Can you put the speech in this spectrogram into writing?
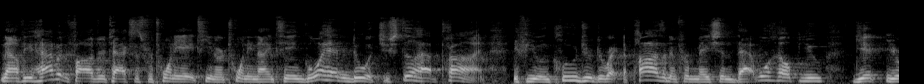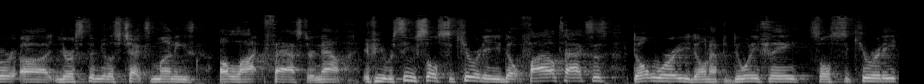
Now, if you haven't filed your taxes for 2018 or 2019, go ahead and do it. You still have time. If you include your direct deposit information, that will help you get your uh, your stimulus checks monies a lot faster. Now, if you receive Social Security and you don't file taxes, don't worry. You don't have to do anything. Social Security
